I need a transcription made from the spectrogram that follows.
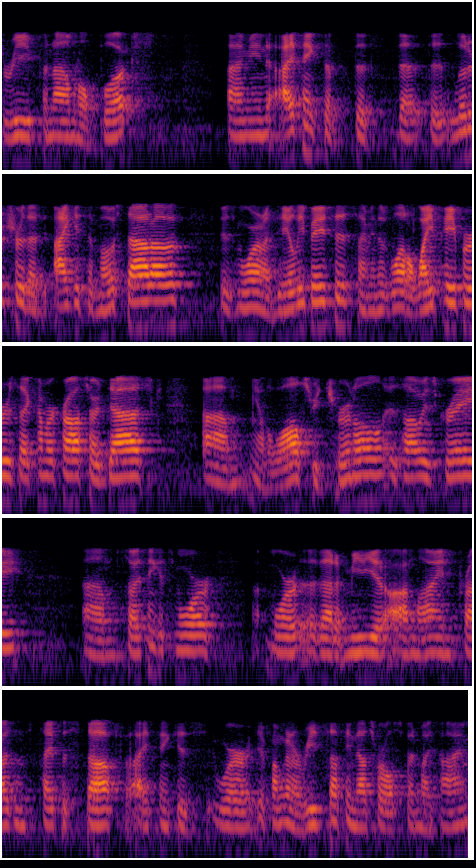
three phenomenal books. I mean, I think the the the, literature that I get the most out of is more on a daily basis. I mean, there's a lot of white papers that come across our desk. Um, you know, the Wall Street Journal is always great. Um, so I think it's more more that immediate online presence type of stuff, I think is where if I'm going to read something, that's where I'll spend my time.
